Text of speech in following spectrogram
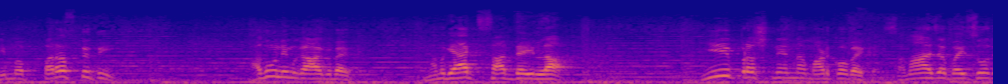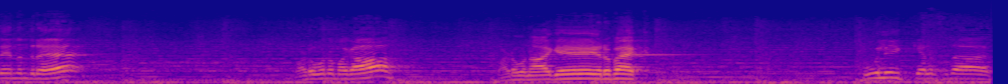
ನಿಮ್ಮ ಪರಿಸ್ಥಿತಿ, ಅದು ನಿಮ್ಗೆ ಆಗ್ಬೇಕು ನಮಗೆ ಯಾಕೆ ಸಾಧ್ಯ ಇಲ್ಲ? ಈ ಪ್ರಶ್ನೆಯನ್ನ ಮಾಡ್ಕೋಬೇಕು. ಸಮಾಜ ಬಯಸೋದೇನಂದ್ರೆ, ಬಡವನ ಮಗ ಬಡವನಾಗೇ ಇರಬೇಕು. ಕೂಲಿ ಕೆಲಸದ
